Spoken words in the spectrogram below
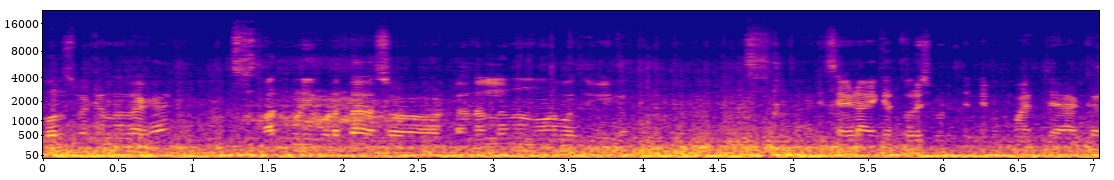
ತೋರಿಸ್ಬೇಕನ್ನೋದಾಗ ಮತ್ತೆ ಮುಳಿ ಕೊಡ್ತಾ ಸೊ ಟನಲನ್ನು ನೋಡ್ಬೋದು ಈಗ. ಡಿಸೈಡ್ ಸೈಡ್ ಹಾಕಿ ತೋರಿಸ್ಬಿಡ್ತೀನಿ ನಿಮ್ಗೆ ಮತ್ತೆ ಯಾಕೆ.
